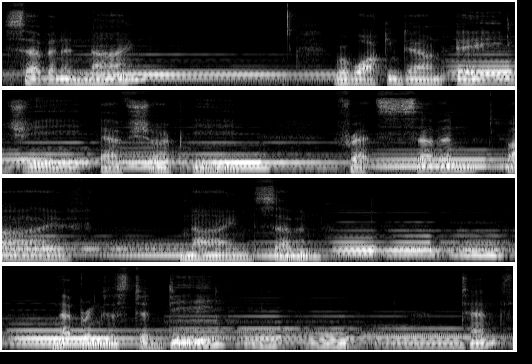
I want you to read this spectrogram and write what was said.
7 and 9. We're walking down A, G, F sharp, E, frets 7, 5, 9, 7. And that brings us to D, 10th.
